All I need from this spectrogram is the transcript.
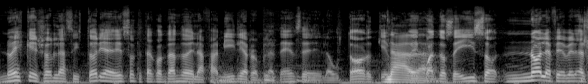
No es que yo las historias de eso que está contando de la familia roplatense, del autor, quién Nada. fue, cuándo se hizo, no la fui a ver al,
